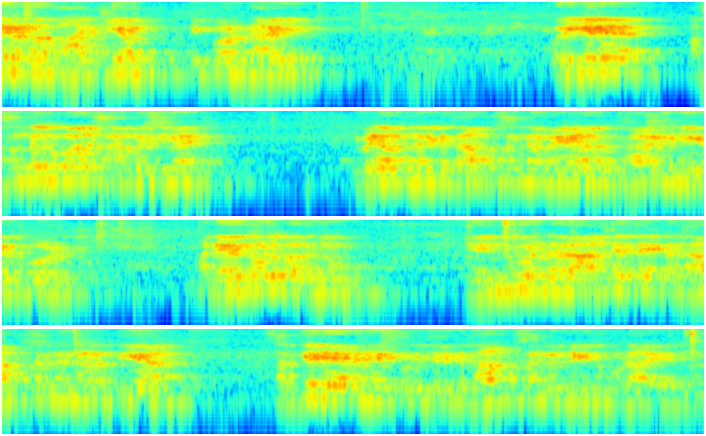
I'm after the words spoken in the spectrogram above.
അതിനുള്ള ഭാഗ്യം ഇപ്പോൾ ഉണ്ടായി. ഒരിക്കൽ വസന്തകുമാർ സാംബശിവൻ ഇവിടെ വന്നൊരു കഥാപ്രസംഗ മേള ഉദ്ഘാടനം ചെയ്തപ്പോൾ അദ്ദേഹത്തോട് പറഞ്ഞു എന്തുകൊണ്ട് ആദ്യത്തെ കഥാപ്രസംഗം നടത്തിയ സത്യദേവനെ കുറിച്ചൊരു കഥാപ്രസംഗം ചെയ്തുകൂടാ എന്ന്?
